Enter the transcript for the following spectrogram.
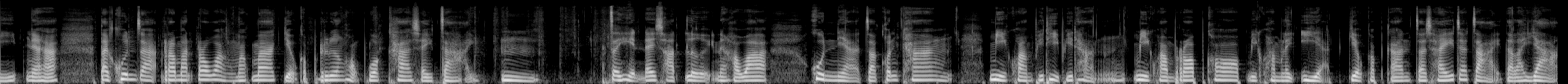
นี้นะคะแต่คุณจะระมัดระวังมาก ๆ เกี่ยวกับเรื่องของพวกค่าใช้จ่าย อืมจะเห็นได้ชัดเลยนะคะว่า คุณเนี่ยจะค่อนข้างมีความพิถีพิถัน มีความรอบคอบ มีความละเอียด เกี่ยวกับการจะใช้จะจ่ายแต่ละอย่าง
